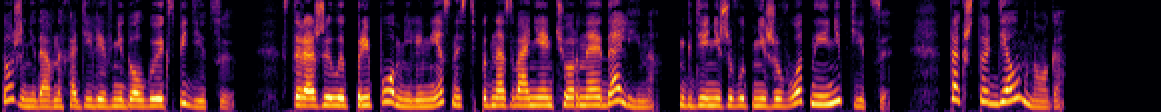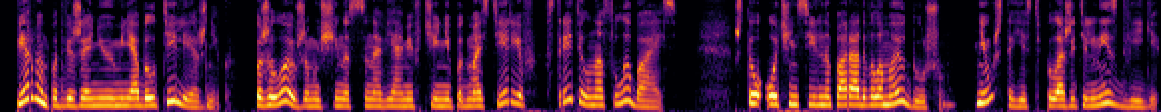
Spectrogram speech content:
тоже недавно ходили в недолгую экспедицию. Старожилы припомнили местность под названием Черная долина, где не живут ни животные, ни птицы. Так что дел много. Первым по движению у меня был тележник. Пожилой уже мужчина с сыновьями в чине подмастерьев встретил нас, улыбаясь что очень сильно порадовало мою душу. Неужто есть положительные сдвиги?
